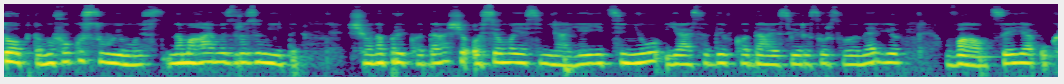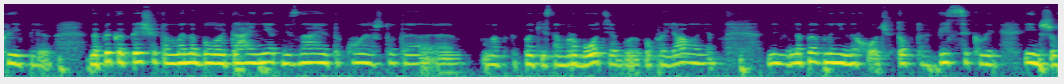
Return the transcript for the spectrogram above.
Тобто ми фокусуємось, намагаємось зрозуміти, що, наприклад, да, що ось моя сім'я, я її ціню, я сюди вкладаю свій ресурс, свою енергію. Вау, це я укріплюю. Наприклад, те, що там в мене було, да, ні, не знаю, такое, що то е, по якійсь там роботі або по проявленню. Напевно, ні, не хочу. Тобто відсікли інше.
